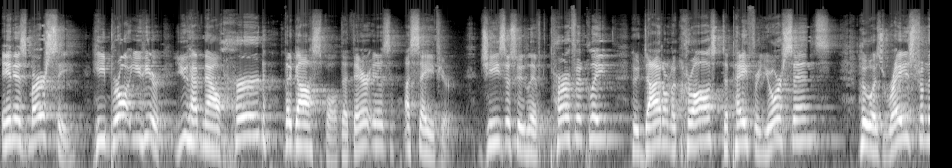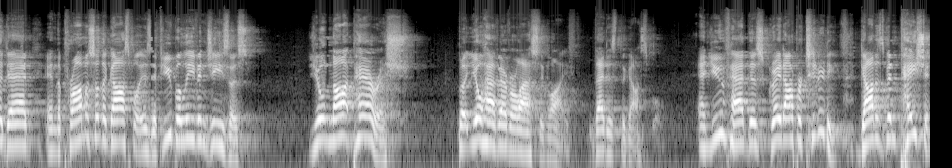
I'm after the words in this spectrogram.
In his mercy, he brought you here. You have now heard the gospel that there is a Savior. Jesus, who lived perfectly, who died on a cross to pay for your sins, who was raised from the dead. And the promise of the gospel is if you believe in Jesus, you'll not perish, but you'll have everlasting life. That is the gospel and you've had this great opportunity. God has been patient.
